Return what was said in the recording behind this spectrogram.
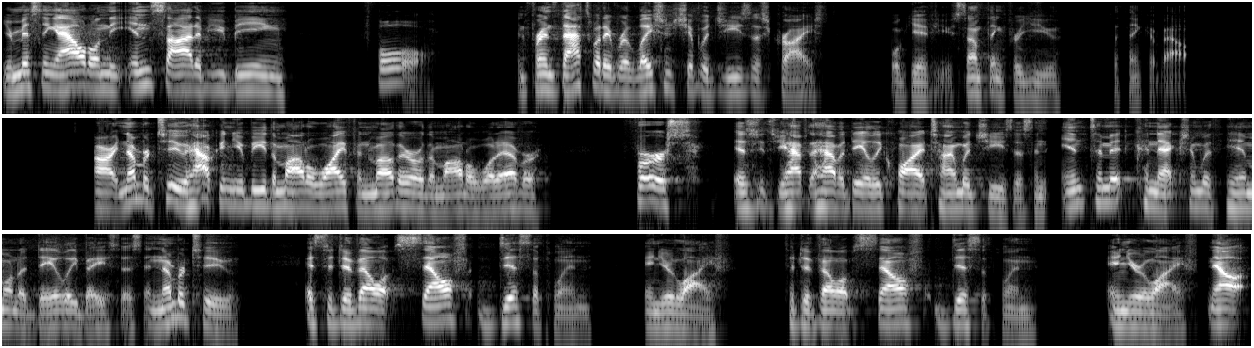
You're missing out on the inside of you being full. And friends, that's what a relationship with Jesus Christ will give you, something for you to think about. All right, number two, how can you be the model wife and mother or the model whatever? First is that you have to have a daily quiet time with Jesus, an intimate connection with Him on a daily basis. And number two, is to develop self discipline in your life. To develop self discipline in your life. Now,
